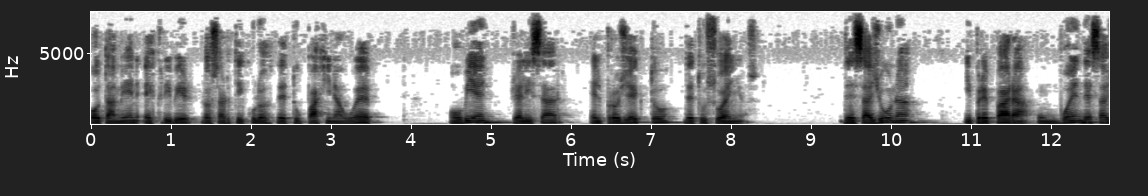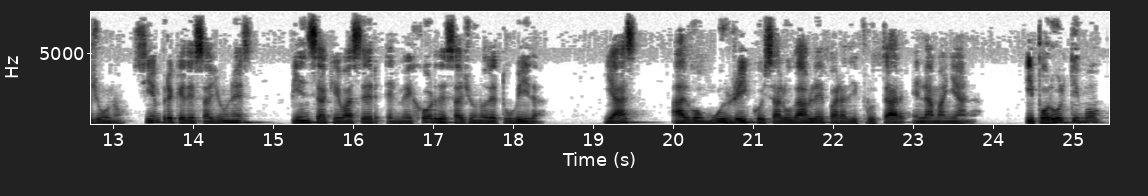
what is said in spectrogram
o también escribir los artículos de tu página web, o bien realizar el proyecto de tus sueños. Desayuna y prepara un buen desayuno. Siempre que desayunes, piensa que va a ser el mejor desayuno de tu vida y haz algo muy rico y saludable para disfrutar en la mañana. Y por último,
